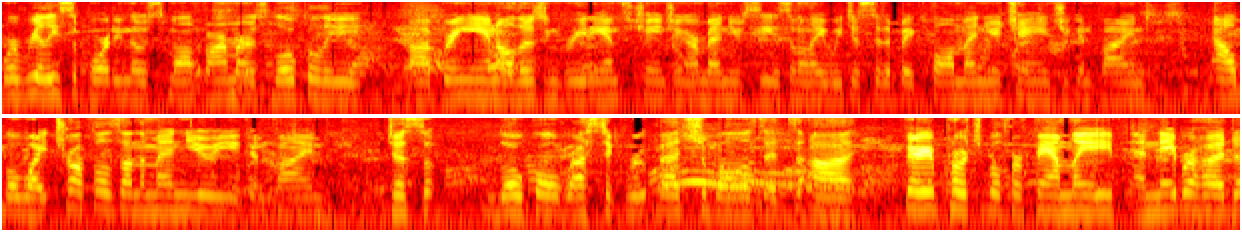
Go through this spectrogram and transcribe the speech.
we're really supporting those small farmers locally, uh, bringing in all those ingredients, changing our menu seasonally. We just did a big fall menu change. You can find Alba white truffles on the menu. You can find just local rustic root vegetables. It's uh, very approachable for family and neighborhood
